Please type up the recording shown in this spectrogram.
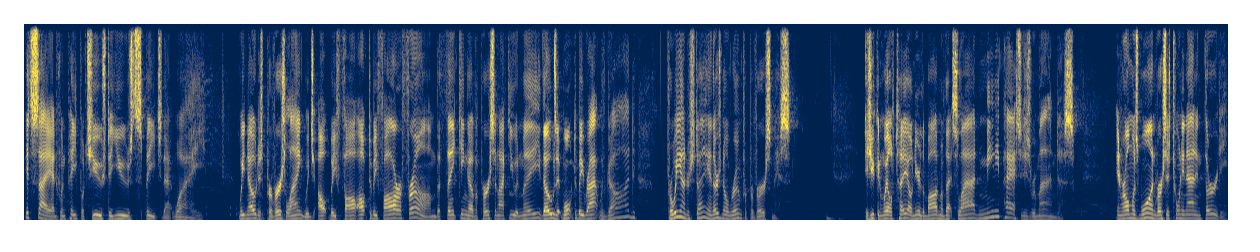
It's sad when people choose to use speech that way. We notice perverse language ought, be far, ought to be far from the thinking of a person like you and me, those that want to be right with God. For we understand there's no room for perverseness. As you can well tell near the bottom of that slide, many passages remind us. In Romans 1, verses 29 and 30,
